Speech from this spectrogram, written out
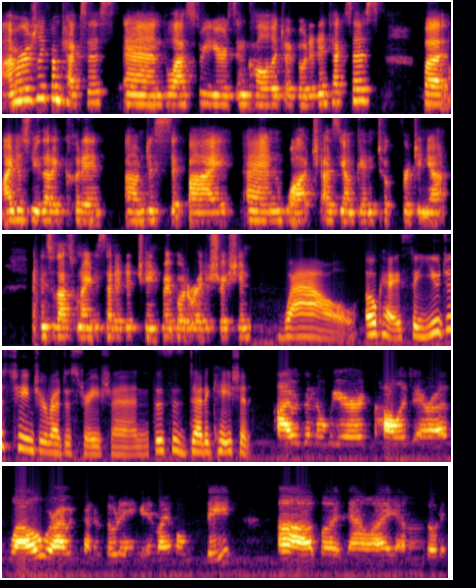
I'm originally from Texas, and the last three years in college, I voted in Texas, but I just knew that I couldn't um, just sit by and watch as Youngkin took Virginia. And so that's when I decided to change my voter registration. Wow. Okay, so you just changed your registration. This is dedication. I was in the weird college era as well, where I was kind of voting in my home state. Uh, but now I am voting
